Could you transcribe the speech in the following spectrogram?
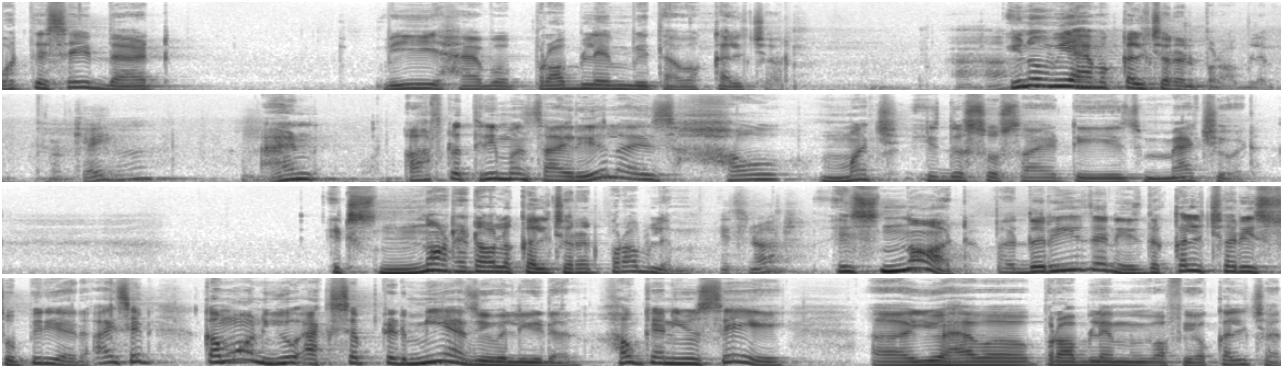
what they said that we have a problem with our culture. Uh-huh. You know, we have a cultural problem. Okay. Mm-hmm. And after three months, I realized how much is the society is matured. It's not at all a cultural problem. It's not. It's not. The reason is the culture is superior. I said, come on, you accepted me as your leader. How can you say uh, you have a problem of your culture?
